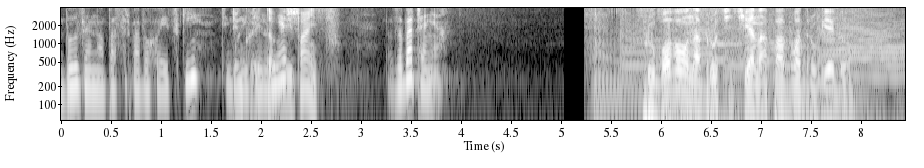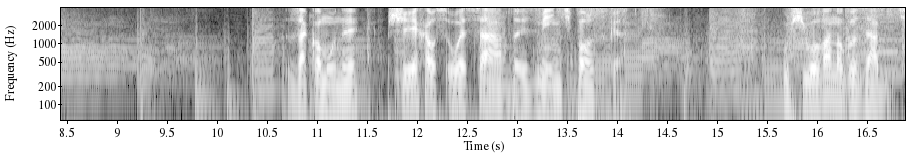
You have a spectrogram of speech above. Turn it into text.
Był ze mną pastor Paweł Chojecki. Dziękuję, Tobie również. i Państwu. Do zobaczenia. Próbował nawrócić Jana Pawła II. Za komuny przyjechał z USA, by zmienić Polskę. Usiłowano go zabić.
